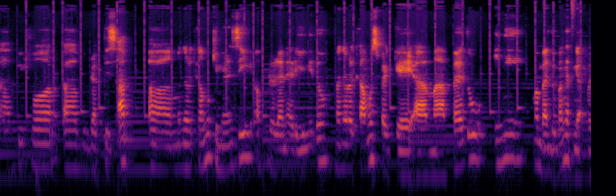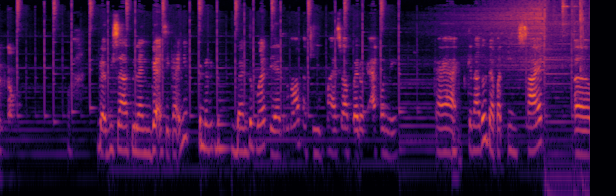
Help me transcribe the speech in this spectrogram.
uh, before uh, we wrap this up, uh, menurut kamu gimana sih obrolan hari ini tuh? Menurut kamu sebagai uh, maba tuh ini membantu banget nggak buat kamu? Nggak bisa bilang enggak sih kak ini bener-bener bantu banget ya terutama bagi mahasiswa baru kayak aku nih kayak hmm. kita tuh dapat insight uh,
